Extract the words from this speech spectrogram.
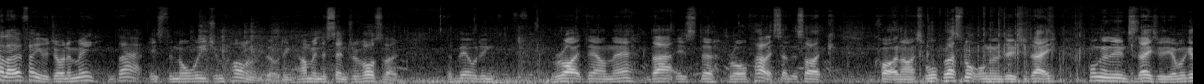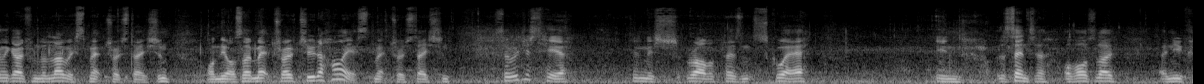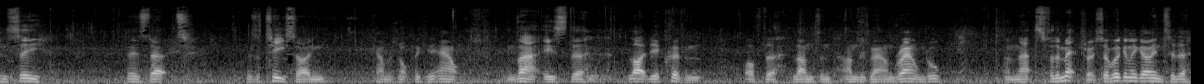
Hello, thank you for joining me. That is the Norwegian Parliament building. I'm in the centre of Oslo. The building right down there, that is the Royal Palace. That looks like quite a nice walk, but that's not what I'm going to do today. What I'm going to do in today's video, we're going to go from the lowest metro station on the Oslo Metro to the highest metro station. So we're just here in this rather pleasant square in the centre of Oslo, and you can see there's that there's a T sign. The camera's not picking it out. And that is the like the equivalent of the London Underground roundel, and that's for the metro. So we're going to go into the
